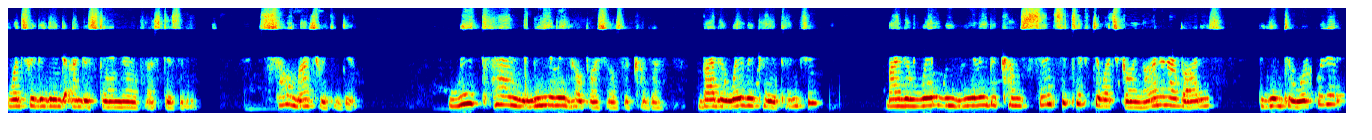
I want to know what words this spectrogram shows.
once we begin to understand neuroplasticity. So much we can do. We can really help ourselves recover by the way we pay attention, by the way we really become sensitive to what's going on in our bodies, begin to work with it.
